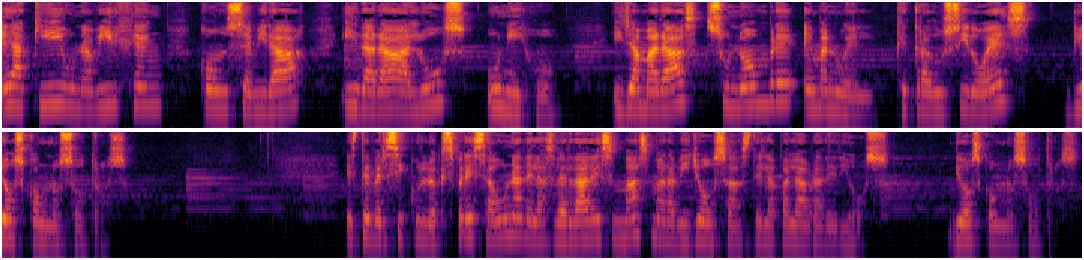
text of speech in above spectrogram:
He aquí una virgen concebirá y dará a luz un hijo, y llamarás su nombre Emanuel, que traducido es Dios con nosotros. Este versículo expresa una de las verdades más maravillosas de la palabra de Dios, Dios con nosotros.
